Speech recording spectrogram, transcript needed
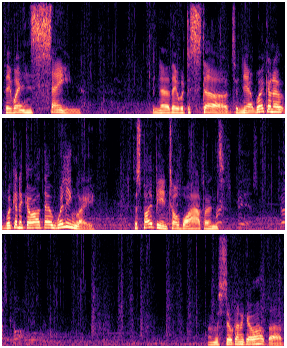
They went insane. You know, they were disturbed, and yet we're gonna we're gonna go out there willingly, despite being told what happened. And we're still gonna go out there.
